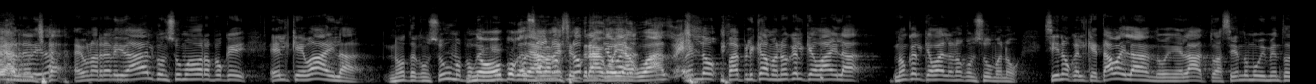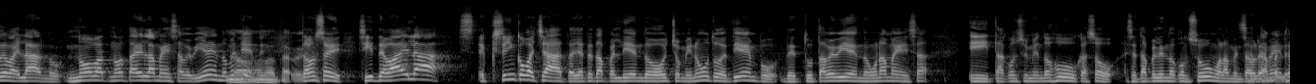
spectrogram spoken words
una, al realidad, muchacho. es una realidad el consumo ahora porque el que baila no te consume. Porque No, que- porque o sea, dejaban no- ese no trago y aguace. Perdón, para explicarme, no que el que baila no que el que baila no consuma, no, sino que el que está bailando en el acto, haciendo movimientos de bailando, no, va, no está en la mesa bebiendo, ¿me No, entiendes? no está. Entonces, si te baila cinco bachatas, ya te está perdiendo ocho minutos de tiempo de tú estás bebiendo en una mesa y estás consumiendo juca, so, se está perdiendo consumo, lamentablemente.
